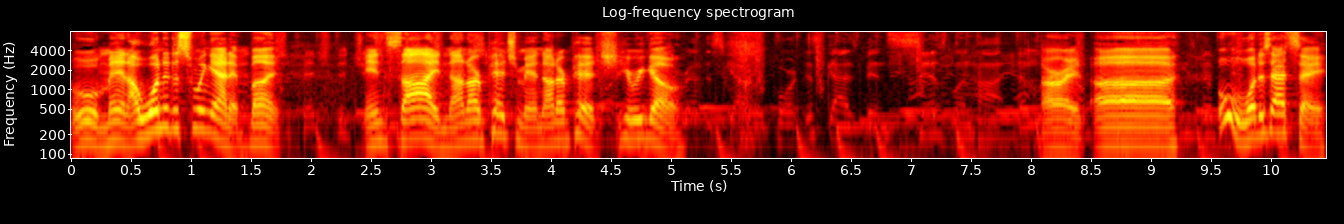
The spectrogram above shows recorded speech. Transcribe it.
Oh man, I wanted to swing at it, but inside. Not our pitch, man. Not our pitch. Here we go. All right. Uh. Oh, what does that say?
